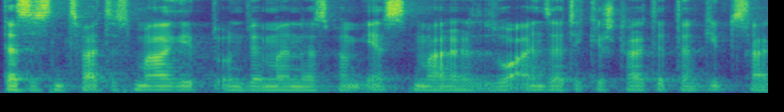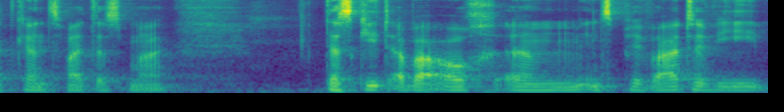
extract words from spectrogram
dass es ein zweites Mal gibt. Und wenn man das beim ersten Mal so einseitig gestaltet, dann gibt es halt kein zweites Mal. Das geht aber auch ähm, ins Private, wie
